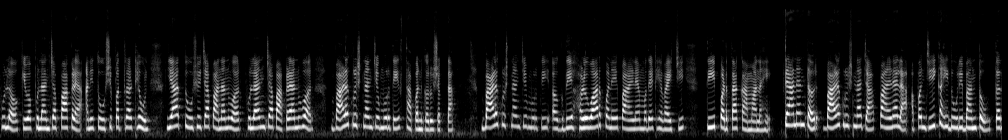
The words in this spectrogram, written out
फुलं किंवा फुलांच्या पाकळ्या आणि तुळशीपत्र ठेवून या तुळशीच्या पानांवर फुलांच्या पाकळ्यांवर बाळकृष्णांची मूर्ती स्थापन करू शकता. बाळकृष्णांची मूर्ती अगदी हळुवारपणे पाळण्यामध्ये ठेवायची ती पडता कामा नाही त्यानंतर बाळकृष्णाच्या पाळण्याला आपण जी काही दोरी बांधतो तर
